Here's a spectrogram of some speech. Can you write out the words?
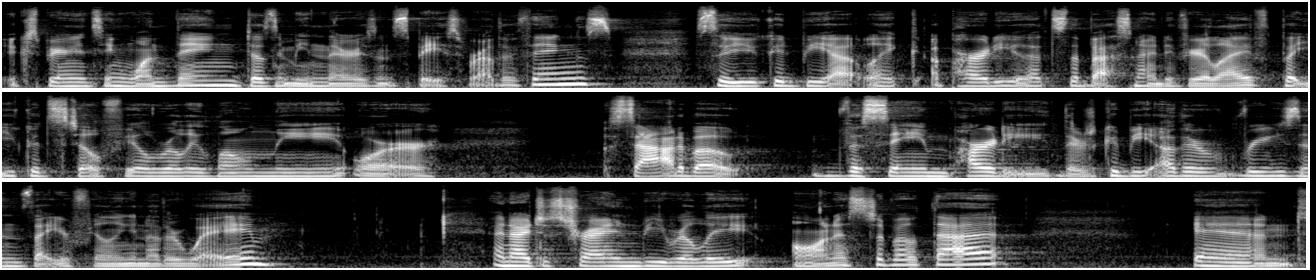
experiencing one thing doesn't mean there isn't space for other things. So you could be at like a party that's the best night of your life, but you could still feel really lonely or sad about the same party. There could be other reasons that you're feeling another way. And I just try and be really honest about that. And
